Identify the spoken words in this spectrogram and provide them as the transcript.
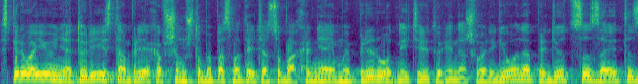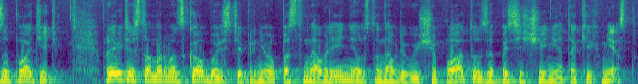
С 1 июня туристам, приехавшим, чтобы посмотреть особо охраняемые природные территории нашего региона, придется за это заплатить. Правительство Мурманской области приняло постановление, устанавливающее плату за посещение таких мест.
